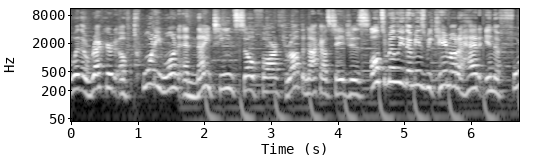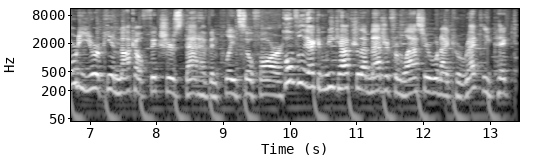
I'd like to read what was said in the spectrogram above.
with a record of 21 and 19 so far throughout the knockout stages. Ultimately, that means we came out ahead in the 40 European knockout fixtures that have been played so far. Hopefully I can recapture that magic from last year year when I correctly picked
